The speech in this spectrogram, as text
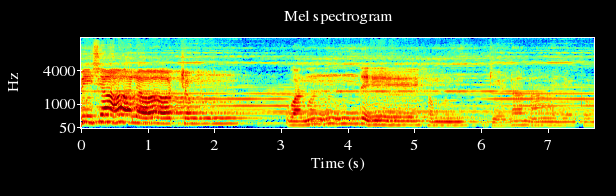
വിശാലാക്ഷം വന്ദേഹം ഗണനായകം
